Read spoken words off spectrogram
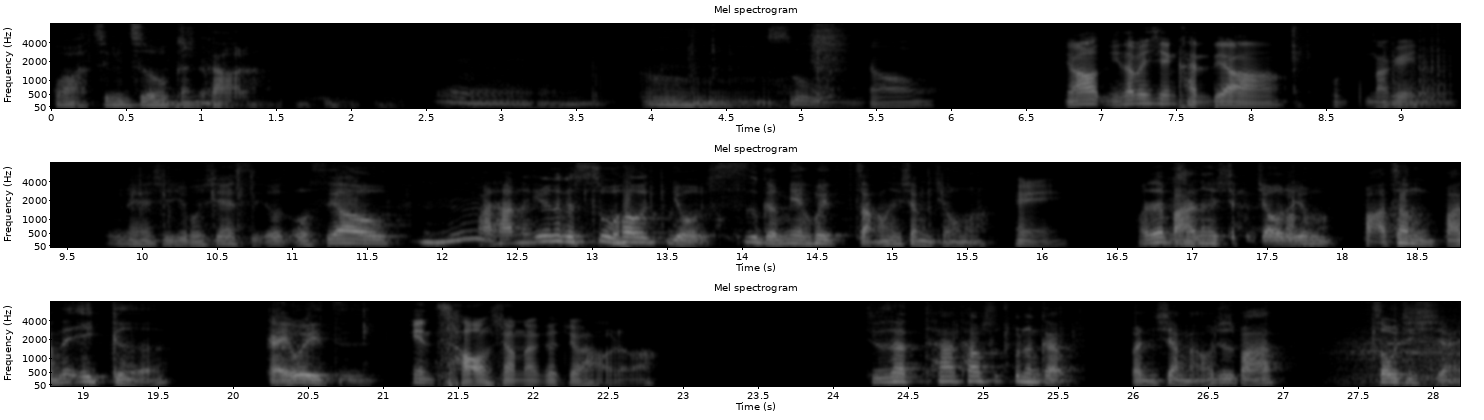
哇，这边之后尴尬了。嗯，嗯，树苗，你要你那边先砍掉啊，我拿给你。没关系，我现在是我我是要嗯把它那个，因为那个树它有四个面会长那个橡胶嘛，嘿，我再把那个橡胶的用法杖把那一格改位置，面朝向那个就好了嘛。就是它它它是不能改反向啊，我就是把它收集起来，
